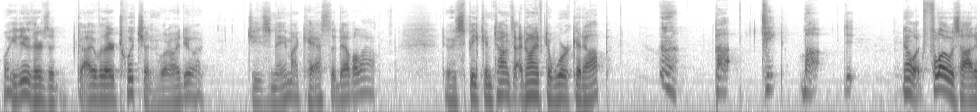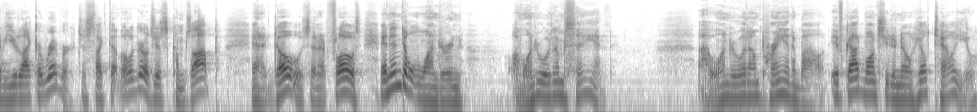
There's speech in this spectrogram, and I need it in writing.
What do you do? There's a guy over there twitching. What do I do? In Jesus' name, I cast the devil out. Do I speak in tongues? I don't have to work it up. No, it flows out of you like a river, just like that little girl. It just comes up and it goes and it flows. And then don't wonder, and I wonder what I'm saying. I wonder what I'm praying about. If God wants you to know, He'll tell you.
